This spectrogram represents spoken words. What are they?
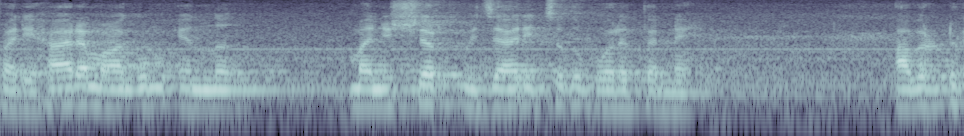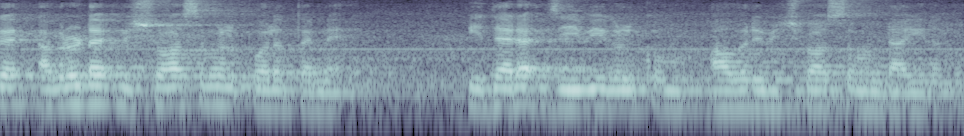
പരിഹാരമാകും എന്ന് മനുഷ്യർ വിചാരിച്ചതുപോലെ തന്നെ അവരുടെ അവരുടെ വിശ്വാസങ്ങൾ പോലെ തന്നെ ഇതര ജീവികൾക്കും ആ ഒരു വിശ്വാസമുണ്ടായിരുന്നു.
